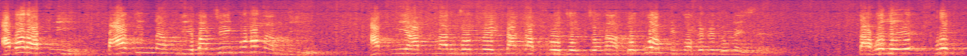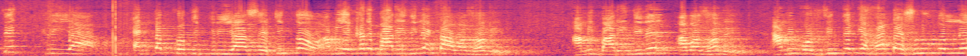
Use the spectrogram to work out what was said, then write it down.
আবার আপনি পার্টির নাম দিয়ে বা যে কোনো নাম দিয়ে আপনি আপনার জন্য এই টাকা প্রযোজ্য না, তবু আপনি পকেটে ঢুকাইছেন। তাহলে প্রত্যেক ক্রিয়ার একটা প্রতিক্রিয়া আছে, ঠিক তো? আমি এখানে বাড়ি দিলে একটা আওয়াজ হবে। আমি বাড়ি দিলে আওয়াজ হবে। আমি মসজিদ থেকে হাঁটা শুরু করলে,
